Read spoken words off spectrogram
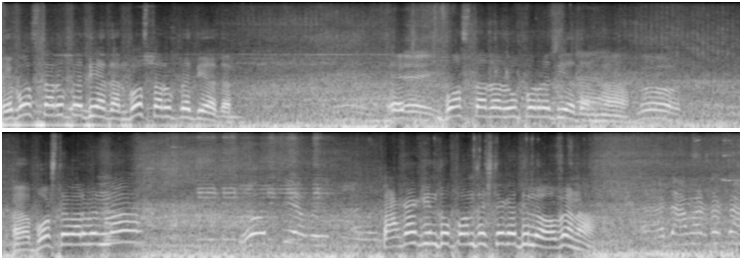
এই বস্তার উপরে দিয়ে দেন বস্তার উপরে দিয়ে দেন। এই। উপরে দিয়ে দেন হ্যাঁ হ্যাঁ। বসতে পারবেন না? টাকা কিন্তু পঞ্চাশ টাকা দিলে হবে না। এটা না।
